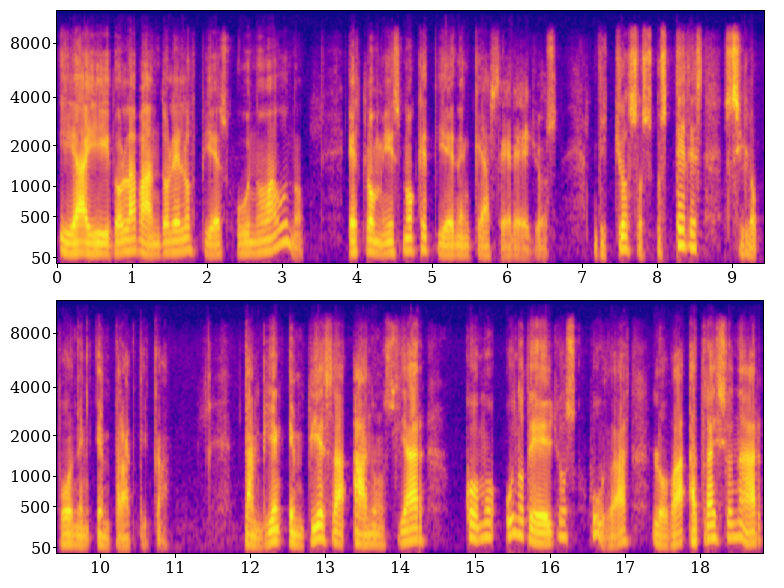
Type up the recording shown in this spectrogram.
y ha ido lavándole los pies uno a uno. Es lo mismo que tienen que hacer ellos. Dichosos ustedes si lo ponen en práctica. También empieza a anunciar cómo uno de ellos, Judas, lo va a traicionar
